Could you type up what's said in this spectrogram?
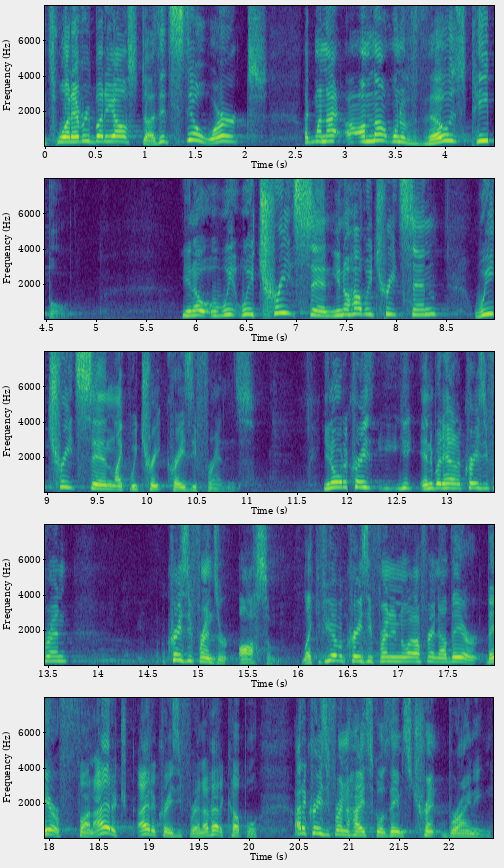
It's what everybody else does. It still works. Like, I'm not one of those people. You know, we, we treat sin, you know how we treat sin? We treat sin like we treat crazy friends. You know what a crazy, anybody had a crazy friend? Crazy friends are awesome. Like if you have a crazy friend in your life right now, they are, they are fun. I had, a, I had a crazy friend. I've had a couple. I had a crazy friend in high school. His name's Trent Brining.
